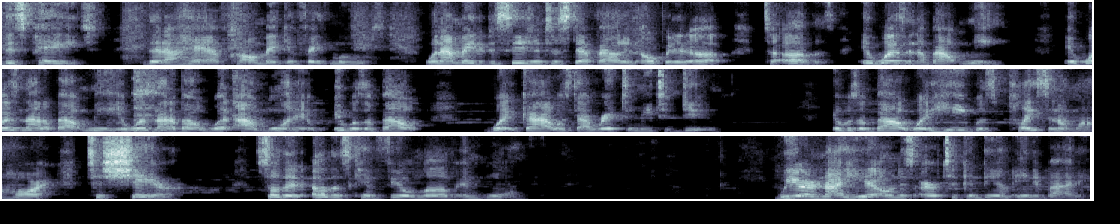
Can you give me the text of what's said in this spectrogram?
this page that I have called Making Faith Moves, when I made a decision to step out and open it up to others, it wasn't about me. It was not about me. It was not about what I wanted. It was about what God was directing me to do. It was about what he was placing on my heart to share so that others can feel love and warmth. We are not here on this earth to condemn anybody.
